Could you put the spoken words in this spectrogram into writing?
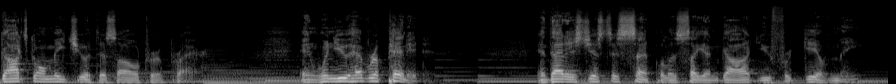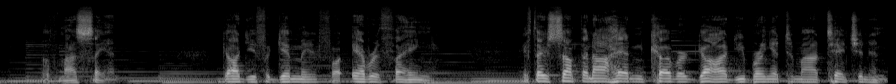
God's going to meet you at this altar of prayer. And when you have repented, and that is just as simple as saying, God, you forgive me of my sin. God, you forgive me for everything. If there's something I hadn't covered, God, you bring it to my attention and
